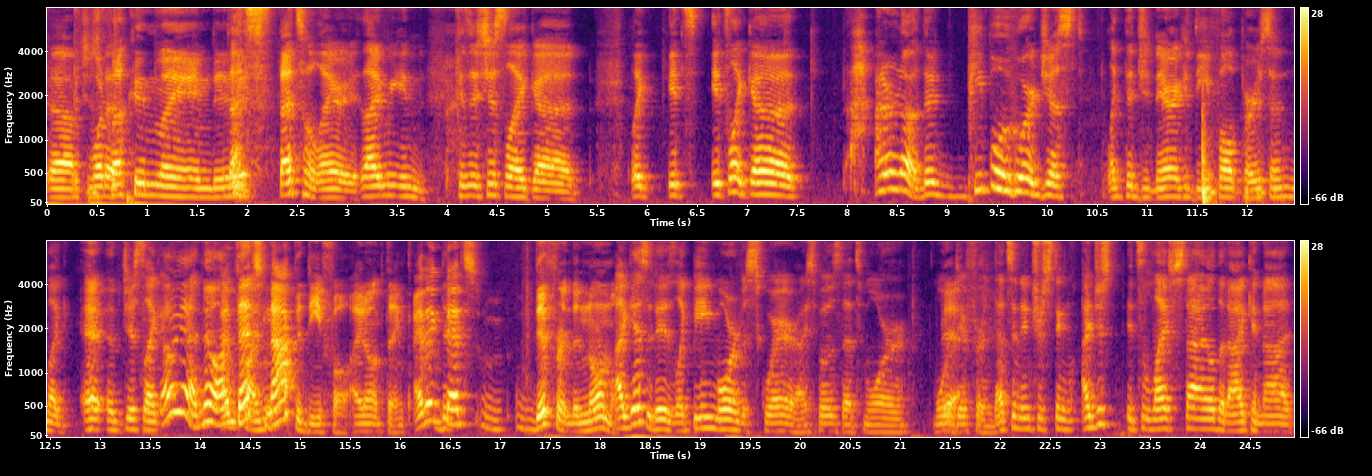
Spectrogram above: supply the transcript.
yeah, which is what a, fucking lame, dude. That's that's hilarious. I mean, because it's just like uh, like it's it's like uh, I don't know. There people who are just like the generic default person, like eh, just like oh yeah, no, I'm that's not the default. I don't think. I think The- that's different than normal. I guess it is like being more of a square. I suppose that's more more Yeah. different. That's an interesting. I just it's a lifestyle that I cannot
